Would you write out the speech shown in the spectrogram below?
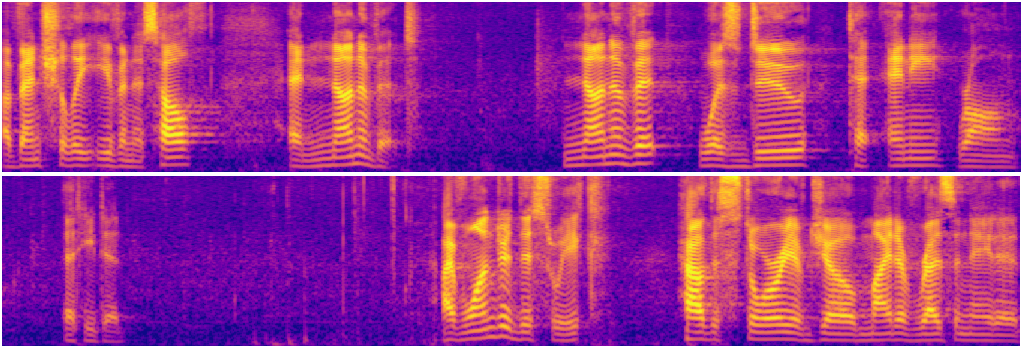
eventually even his health. And none of it, none of it was due to any wrong that he did. I've wondered this week how the story of Job might have resonated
